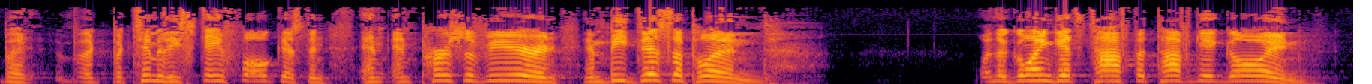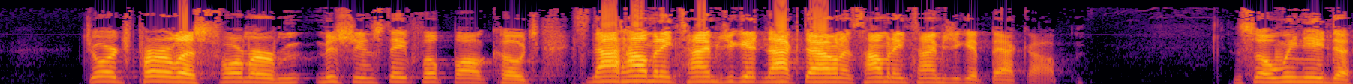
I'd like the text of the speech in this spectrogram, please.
But, but, but Timothy, stay focused and, and, and persevere and, and be disciplined. When the going gets tough, the tough get going. George Perles, former Michigan State football coach, it's not how many times you get knocked down, it's how many times you get back up. And so we need to,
